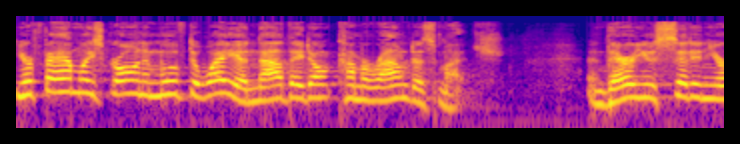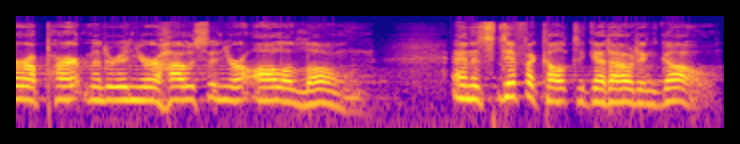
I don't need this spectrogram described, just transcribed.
your family's grown and moved away and now they don't come around as much. And there you sit in your apartment or in your house and you're all alone. And it's difficult to get out and go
